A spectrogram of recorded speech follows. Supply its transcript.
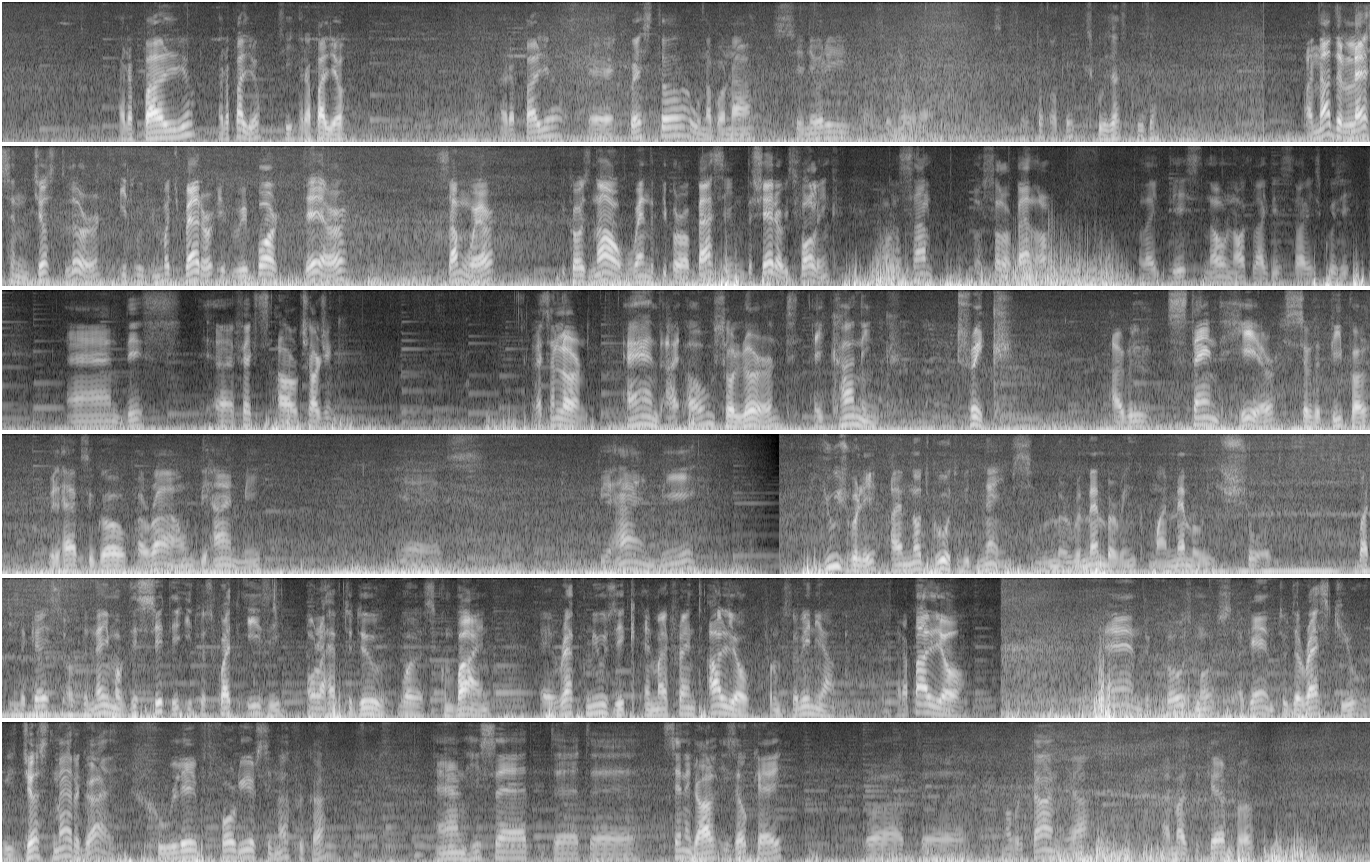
Rapaglio. Rapaglio? Sì, Rapaglio. Rapaglio. E questo una buona signorita, signora. Certo. Ok, scusa, scusa. Another lesson just learned, it would be much better if we park there somewhere because now when the people are passing the shadow is falling on some solar panel like this no not like this sorry scusi and this uh, affects our charging lesson learned and I also learned a cunning trick I will stand here so the people will have to go around behind me. Yes. Behind me. Usually I'm not good with names remembering my memory is short. But in the case of the name of this city it was quite easy. All I have to do was combine a rap music and my friend Aljo from Slovenia. The Cosmos again to the rescue we just met a guy who lived four years in Africa. And he said that uh, Senegal is okay but uh, Mauritania I must be careful.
